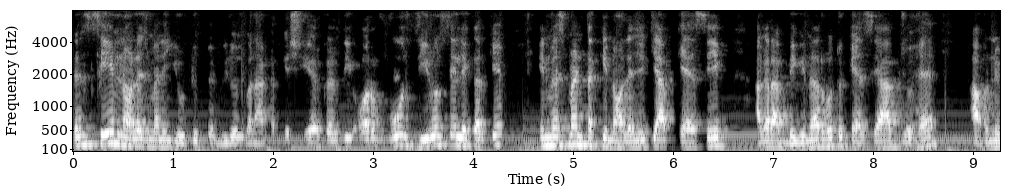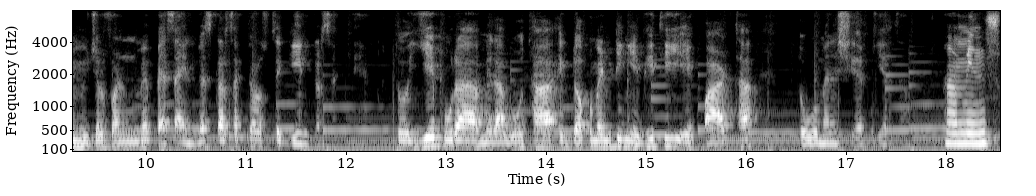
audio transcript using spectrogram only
देन सेम नॉलेज मैंने यूट्यूब पे वीडियोस बना करके शेयर कर दी और वो ज़ीरो से लेकर के इन्वेस्टमेंट तक की नॉलेज है कि आप कैसे, अगर आप बिगिनर हो तो कैसे आप जो है अपने म्यूचुअल फंड में पैसा इन्वेस्ट कर सकते हैं और उससे गेन कर सकते हैं। तो ये पूरा मेरा वो था, एक डॉक्यूमेंटिंग ये भी थी, एक पार्ट था तो वो मैंने शेयर किया था। हाँ मींस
